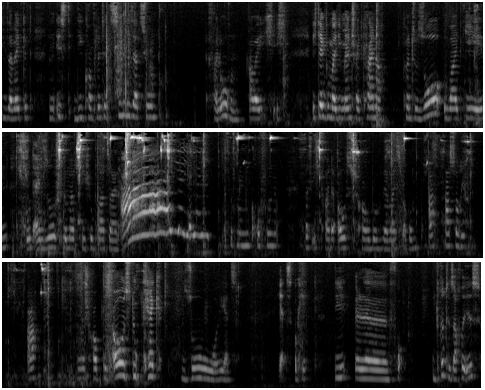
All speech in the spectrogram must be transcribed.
dieser Welt gibt, dann ist die komplette Zivilisation verloren. Aber ich, ich, ich denke mal, die Menschheit, keiner könnte so weit gehen und ein so schlimmer Psychopath sein. Ah! Das ist mein Mikrofon, was ich gerade ausschraube. Wer weiß warum. Ah, ah sorry. Ah. Schraub dich aus, du Keck. So, jetzt. Jetzt, okay. Die äh, dritte Sache ist,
